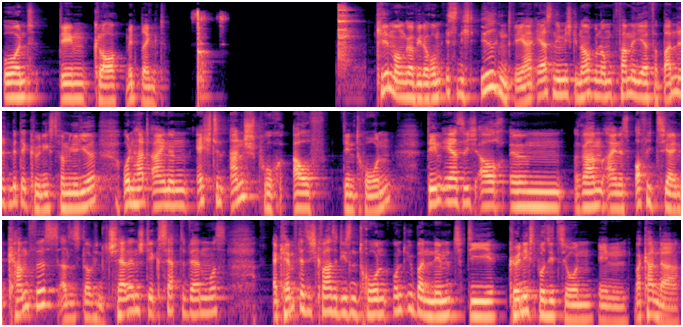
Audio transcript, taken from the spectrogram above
und den Claw mitbringt. Killmonger wiederum ist nicht irgendwer, er ist nämlich genau genommen familiär verbandelt mit der Königsfamilie und hat einen echten Anspruch auf den Thron, den er sich auch im Rahmen eines offiziellen Kampfes, also ist glaube ich eine Challenge, die accepted werden muss, erkämpft er sich quasi diesen Thron und übernimmt die Königsposition in Wakanda.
